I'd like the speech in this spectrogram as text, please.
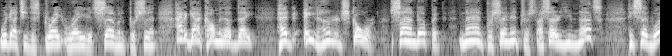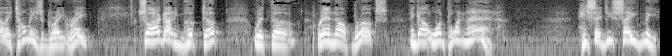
We got you this great rate at seven percent. I had a guy call me the other day, had 800 score, signed up at nine percent interest. I said, "Are you nuts?" He said, "Well, they told me it's a great rate." So I got him hooked up with uh, Randolph Brooks and got 1.9. He said, You saved me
